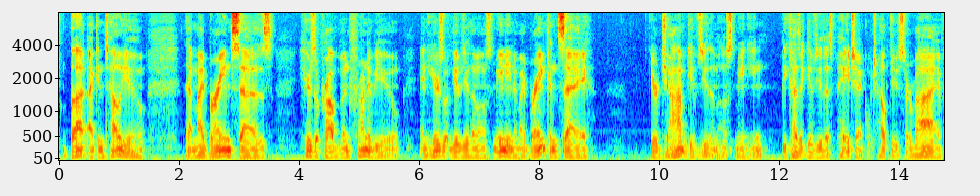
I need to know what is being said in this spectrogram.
But I can tell you that my brain says, here's a problem in front of you, and here's what gives you the most meaning. And my brain can say, your job gives you the most meaning because it gives you this paycheck, which helped you survive.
